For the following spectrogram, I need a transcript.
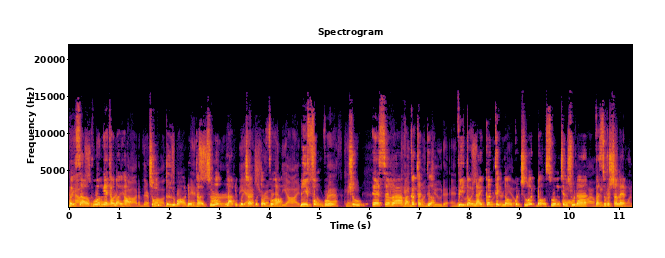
Bây giờ vua nghe theo lời họ. Chúng từ bỏ đền thờ Chúa là Đức Chúa Trời của tổ phụ họ, đi phụng vụ chủ Esera và các thần tượng. Vì tội này, cơn thịnh nộ của Chúa đổ xuống trên Juda và Jerusalem.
